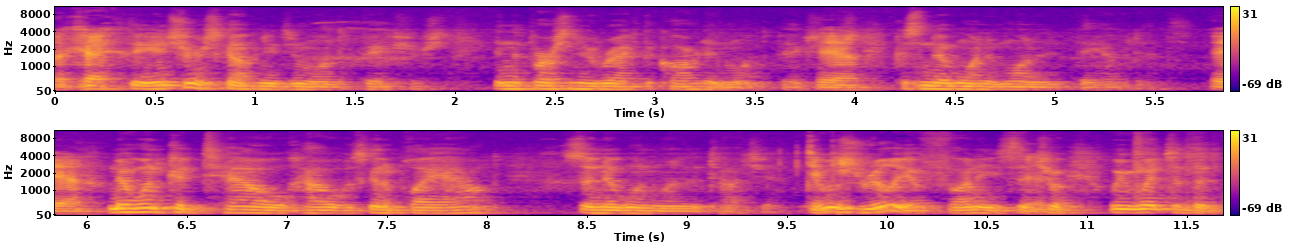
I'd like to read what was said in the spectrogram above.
Okay. The insurance company didn't want the pictures, and the person who wrecked the car didn't want the pictures Yeah. because no one wanted the evidence. Yeah. No one could tell how it was going to play out, so no one wanted to touch it. Did it was really a funny situation. We went to the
